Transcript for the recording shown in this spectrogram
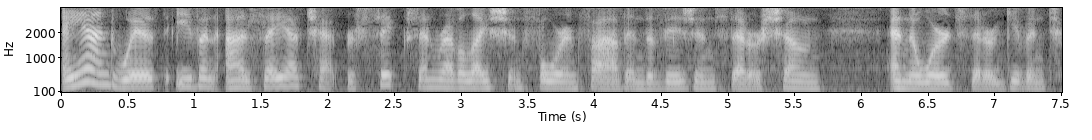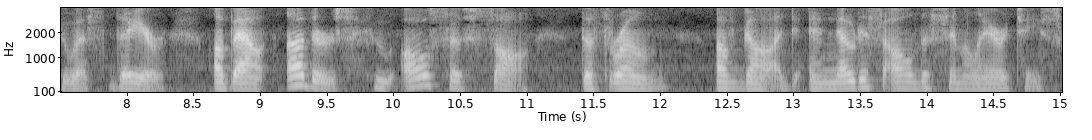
and with even Isaiah chapter 6 and Revelation 4 and 5 and the visions that are shown and the words that are given to us there about others who also saw the throne of God. And notice all the similarities.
